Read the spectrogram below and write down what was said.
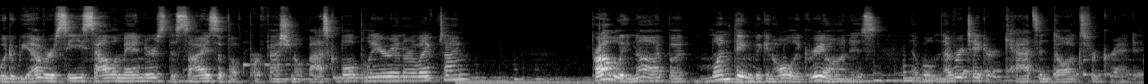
Would we ever see salamanders the size of a professional basketball player in our lifetime? Probably not, but one thing we can all agree on is that we'll never take our cats and dogs for granted.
